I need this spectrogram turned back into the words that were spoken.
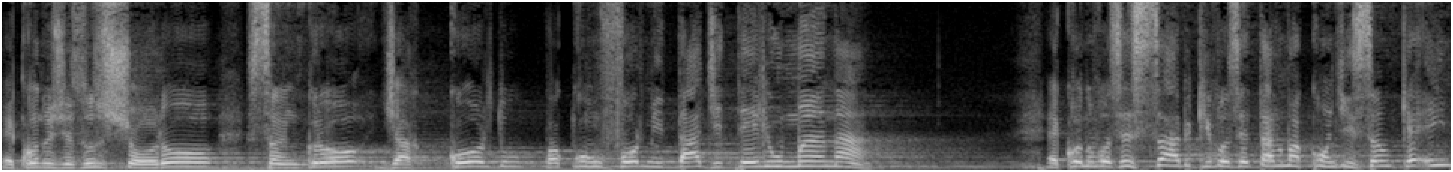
é quando Jesus chorou, sangrou de acordo com a conformidade dele humana. É quando você sabe que você está numa condição que é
